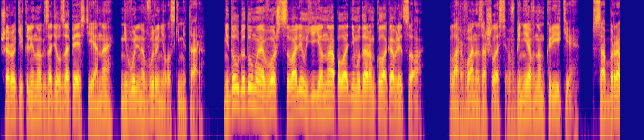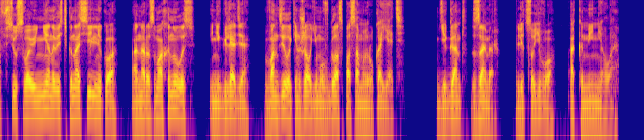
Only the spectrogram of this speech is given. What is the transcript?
Широкий клинок задел запястье, и она невольно выронила скимитар. Недолго думая, вождь свалил ее на пол одним ударом кулака в лицо. Ларвана зашлась в гневном крике. Собрав всю свою ненависть к насильнику, она размахнулась и, не глядя, вонзила кинжал ему в глаз по самую рукоять. Гигант замер, лицо его окаменело.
